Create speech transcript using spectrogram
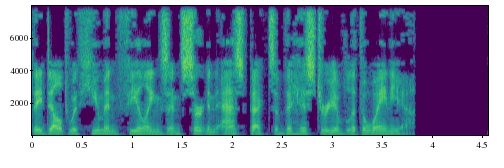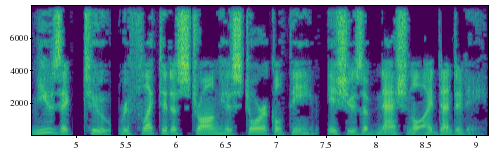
they dealt with human feelings and certain aspects of the history of Lithuania. Music, too, reflected a strong historical theme, issues of national identity.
